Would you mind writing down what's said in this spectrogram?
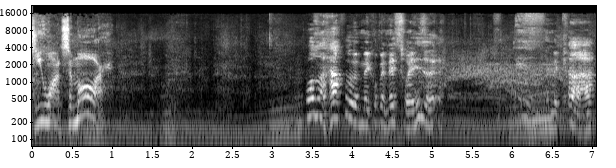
You want some more. Wasn't happy with me coming this way, is it? In the car.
